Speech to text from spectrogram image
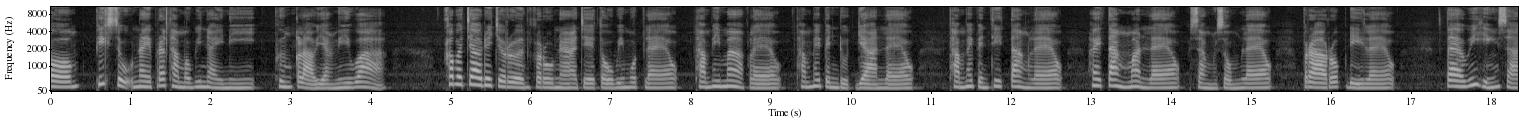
2. ภิกษุในพระธรรมวินัยนี้พึงกล่าวอย่างนี้ว่าข้าพเจ้าได้เจริญกรุณาเจโตวิมุตต์แล้วทำให้มากแล้วทำให้เป็นดุจยานแล้วทำให้เป็นที่ตั้งแล้ว ให้ตั้งมั่นแล้ว สั่งสมแล้ว ปรารบดีแล้ว แต่วิหิงสา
